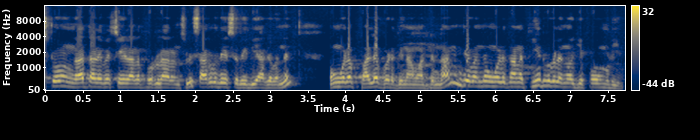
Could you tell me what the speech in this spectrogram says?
ஸ்ட்ராங்கா தலைவர் செயலாளர் பொருளாளர்னு சொல்லி சர்வதேச ரீதியாக வந்து உங்களை பலப்படுத்தினா மட்டும்தான் இங்க வந்து உங்களுக்கான தீர்வுகளை நோக்கி போக முடியும்.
